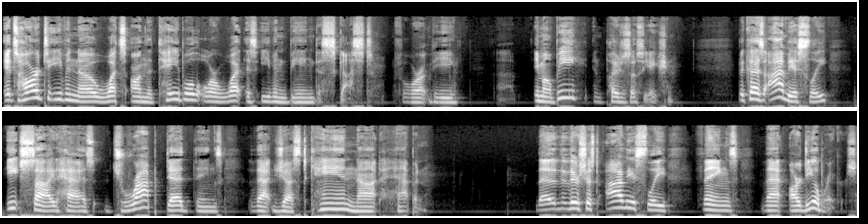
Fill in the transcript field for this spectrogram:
it's hard to even know what's on the table or what is even being discussed for the uh, MLB and Players Association. Because obviously, each side has drop dead things that just cannot happen. There's just obviously things that are deal breakers.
